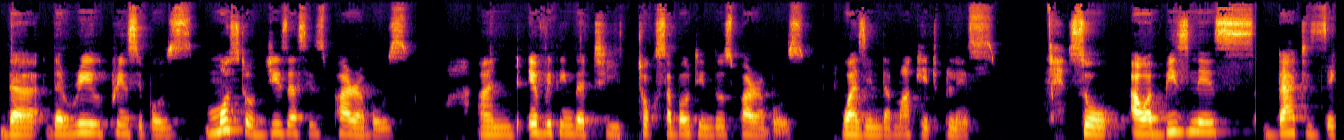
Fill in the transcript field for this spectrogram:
the, the real principles. Most of Jesus's parables and everything that he talks about in those parables was in the marketplace. So our business, that is the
